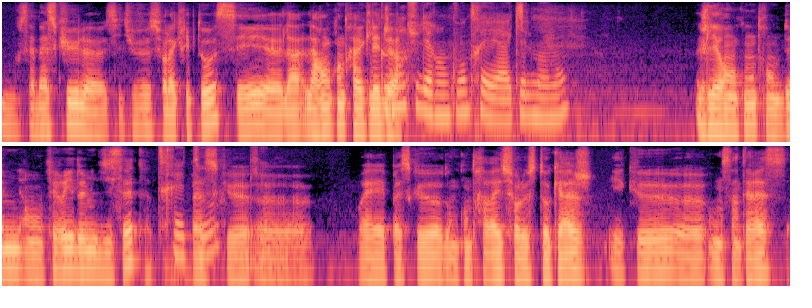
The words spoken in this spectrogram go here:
où ça bascule, si tu veux, sur la crypto, c'est la, la rencontre avec Ledger. Comment tu les rencontres et à quel moment? Je les rencontre en, demi- en février 2017 Très parce tôt, que, ok. Ouais, parce que donc on travaille sur le stockage et que euh, on s'intéresse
